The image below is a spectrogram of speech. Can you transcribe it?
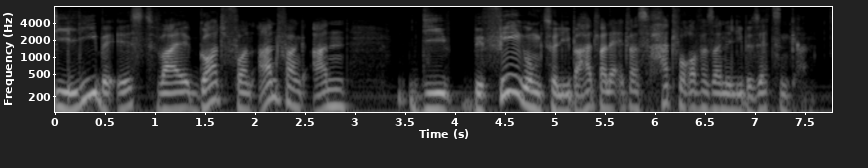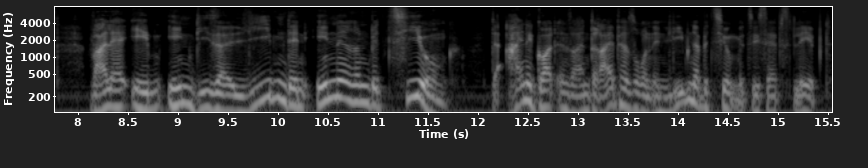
die Liebe ist, weil Gott von Anfang an die Befähigung zur Liebe hat, weil er etwas hat, worauf er seine Liebe setzen kann. Weil er eben in dieser liebenden inneren Beziehung, der eine Gott in seinen drei Personen in liebender Beziehung mit sich selbst lebt,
